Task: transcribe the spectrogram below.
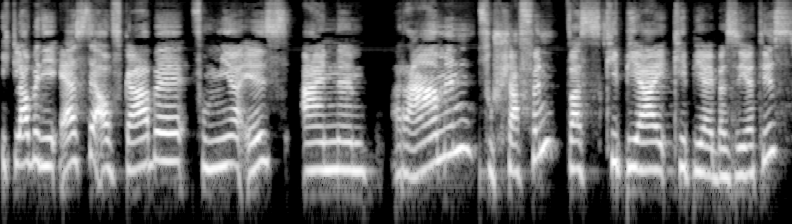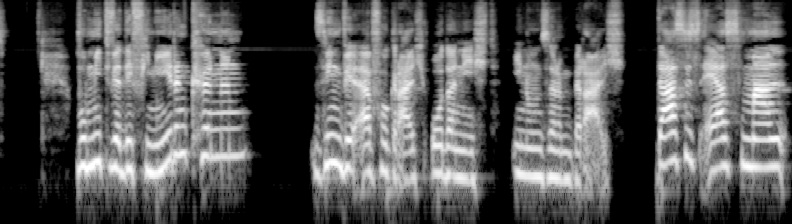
ich glaube, die erste Aufgabe von mir ist, eine Rahmen zu schaffen, was KPI, KPI basiert ist, womit wir definieren können, sind wir erfolgreich oder nicht in unserem Bereich. Das ist erstmal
